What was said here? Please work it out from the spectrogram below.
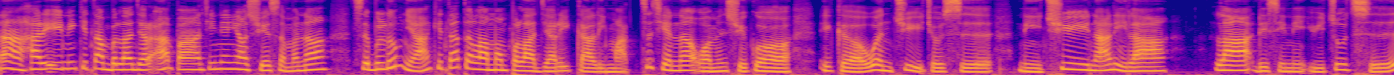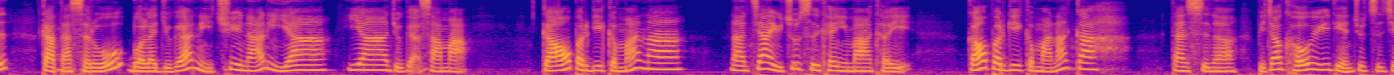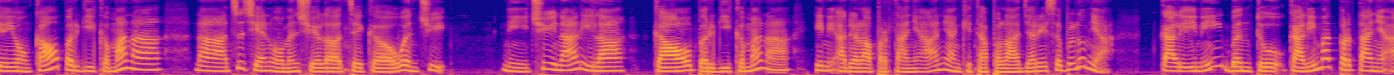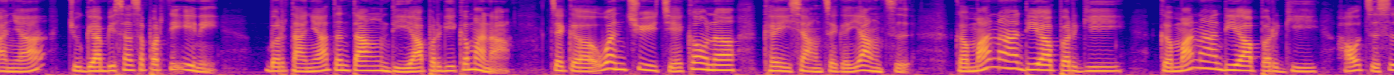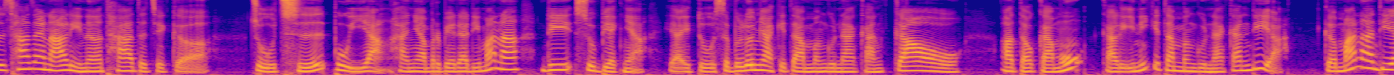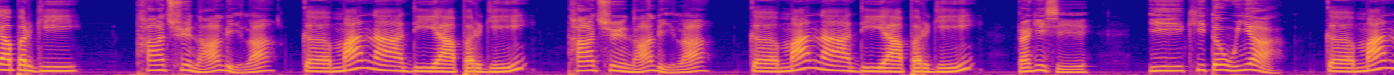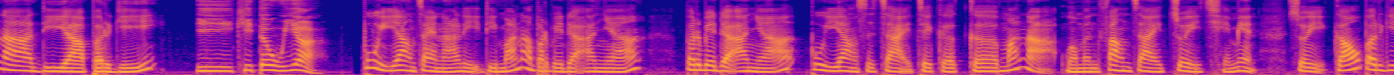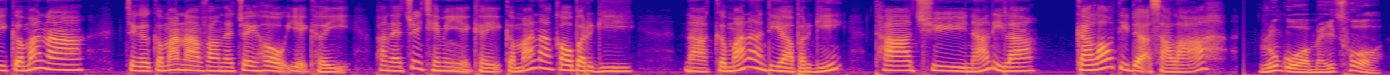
Nah, hari ini kita belajar apa? 今天要学什么呢？Sebelumnya kita telah mempelajari kalimat. 之前呢，我们学过一个问句，就是你去哪里啦？啦 di sini 语助词。Kata seru boleh juga 你去哪里呀？呀 juga sama. Kau pergi kemana? Nah, 加语助词可以吗？可以。Kau pergi kemanakah? 但是呢，比较口语一点，就直接用 “kau pergi ke mana”。那之前我们学了这个问句，你去哪里啦？“kau pergi ke mana” ini adalah pertanyaan yang kita pelajari sebelumnya. Kali ini bentuk kalimat pertanyaannya juga bisa seperti ini. Bertanya tentang dia pergi kemana. 这个问句结构呢，可以像这个样子：kemana dia pergi？kemana dia pergi？好，只是差在哪里呢？它的这个主词不一样，hanya berbeda di mana di subjeknya, yaitu sebelumnya kita menggunakan kau atau kamu, kali ini kita menggunakan dia. Kemana dia pergi? 他去哪里啦？ Kemana dia pergi? 他去哪里啦？ Kemana dia pergi? 但其是伊去倒位啊？ Kemana dia pergi? 伊去倒位啊？不一样在哪里？Di mana perbedaannya? Perbedaannya 不一样是在这个 ke mana 我们放在最前面，所以 kau pergi ke mana 这个 ke mana 放在最后也可以，放在最前面也可以。kemana kau pergi？那 kemana dia pergi？他去哪里啦？Kalau tidak salah，如果没错，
